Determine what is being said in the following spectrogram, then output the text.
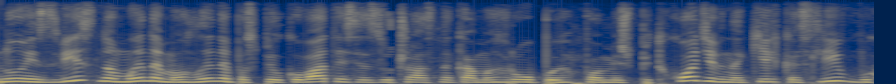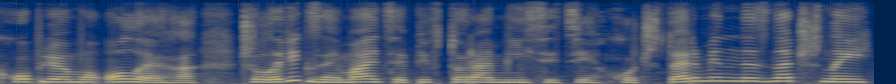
Ну і звісно, ми не могли не поспілкуватися з учасниками групи. Поміж підходів на кілька слів вихоплюємо Олега. Чоловік займається півтора місяці, хоч термін незначний,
